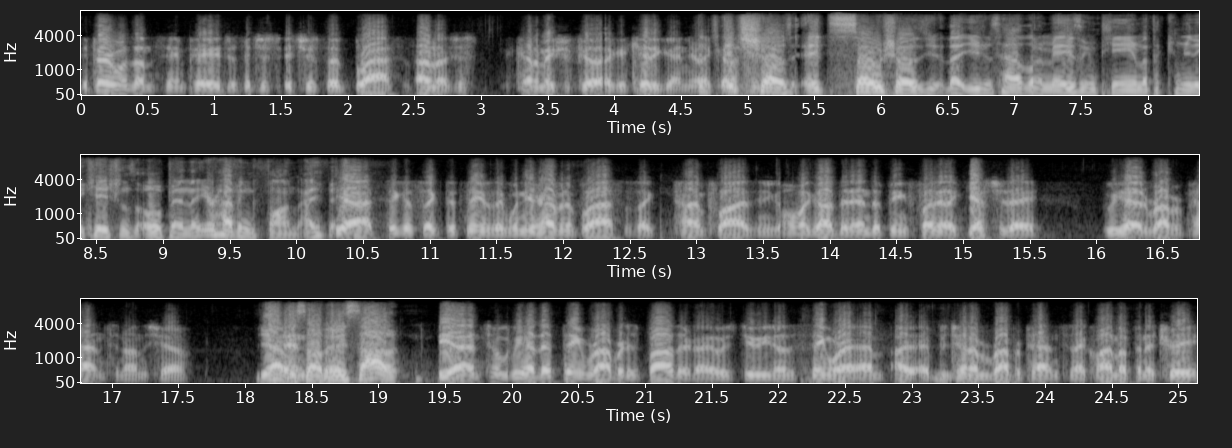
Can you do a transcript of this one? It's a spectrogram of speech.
if everyone's on the same page, it's just it's just a blast. I don't know, just kind of makes you feel like a kid again. You're like, it, oh, it shows. It so shows you that you just have an amazing team, that the communication's open, that you're having fun. I think. Yeah, I think it's like the thing. Is like when you're having a blast, it's like time flies, and you go, "Oh my God!" That ended up being funny. Like yesterday, we had Robert Pattinson on the show. Yeah, we And saw We that. saw it. Yeah, and so we had that thing. Robert is bothered. I always do, you know, this thing where I, I, I pretend I'm Robert Pattinson. I climb up in a tree,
